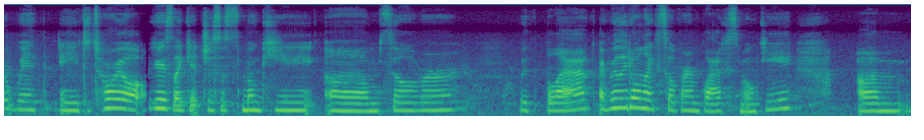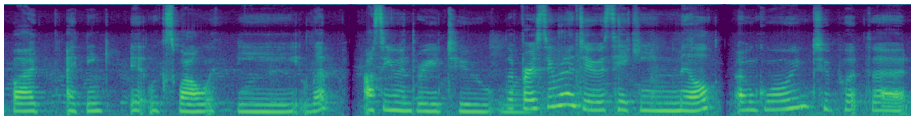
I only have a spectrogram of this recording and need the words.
So I am here with a tutorial. You guys like it just a smoky um, silver with black. I really don't like silver and black smoky, um, but I think it looks well with the lip. I'll see you in three, two, one. The first thing I'm going to do is taking milk. I'm going to put that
